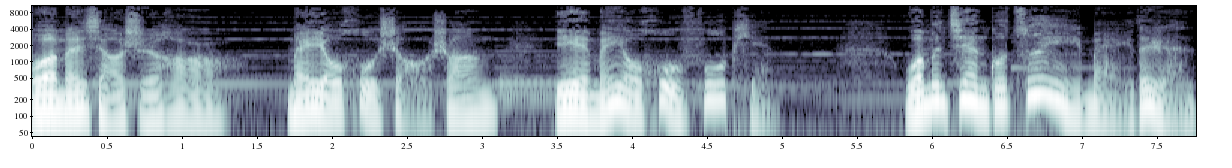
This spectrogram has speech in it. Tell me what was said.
我们小时候没有护手霜。也没有护肤品，我们见过最美的人，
